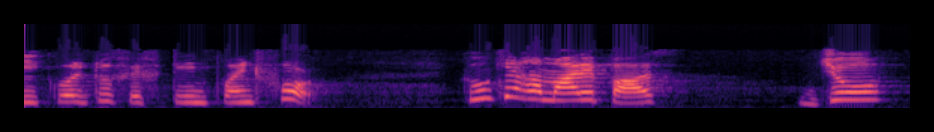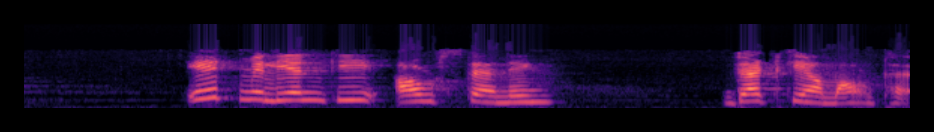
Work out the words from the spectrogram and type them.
equal to fifteen point four کیونکہ ہمارے پاس جو ایٹ ملین کی آؤٹ اسٹینڈنگ ڈیٹ کی اماؤنٹ ہے،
